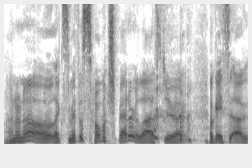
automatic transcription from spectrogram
I don't know. Like Smith was so much better last year. I, okay, so uh,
